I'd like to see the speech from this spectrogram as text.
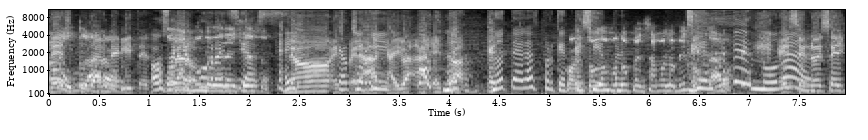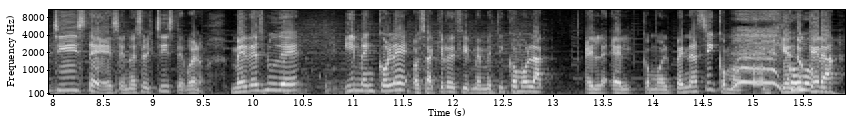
Desnudarme claro. O sea, claro. mundo hecho eso. ocurrencias. No, espera, ah, esto- No, que- no te hagas porque Con te todo el mundo pensamos lo mismo, claro. Ese no es el chiste, ese no es el chiste. Bueno, me desnudé y me encolé. O sea, quiero decir, me metí como la. El, el- como el pene así, como Como- que era.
